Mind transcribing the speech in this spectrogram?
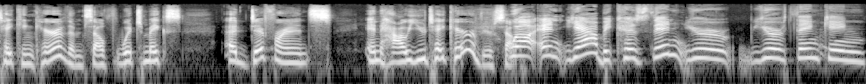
taking care of themselves, which makes a difference in how you take care of yourself. Well, and yeah, because then you're you're thinking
